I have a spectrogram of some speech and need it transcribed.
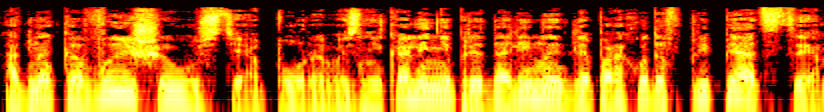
Однако выше устья Апуры возникали непреодолимые для пароходов препятствия,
